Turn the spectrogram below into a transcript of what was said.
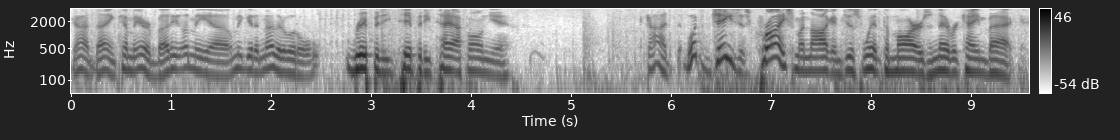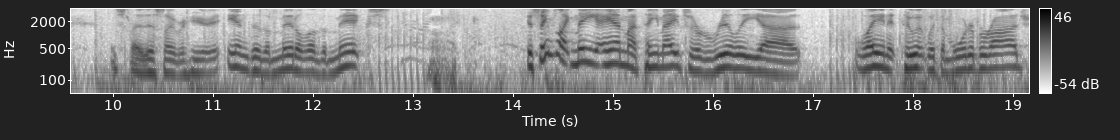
God dang, come here, buddy. Let me, uh, let me get another little rippity tippity tap on you. God, what? Jesus Christ, my noggin just went to Mars and never came back. Let's throw this over here into the middle of the mix. It seems like me and my teammates are really uh, laying it to it with the mortar barrage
